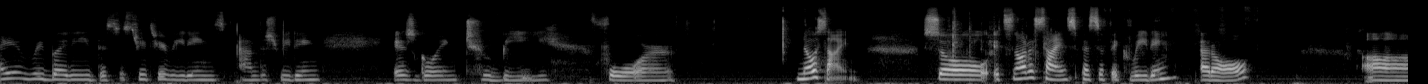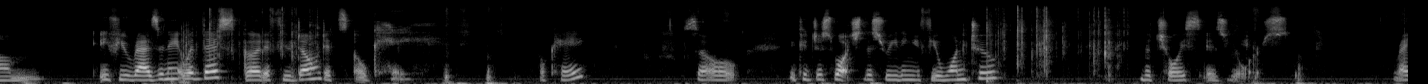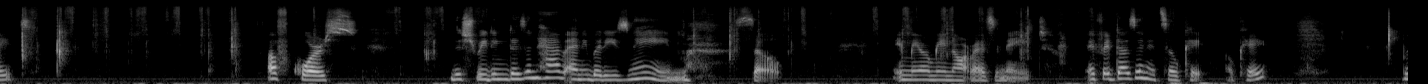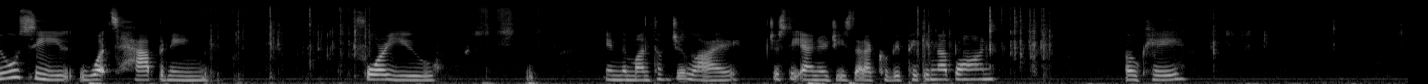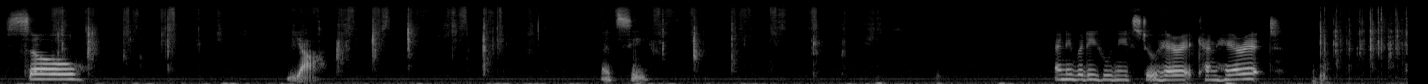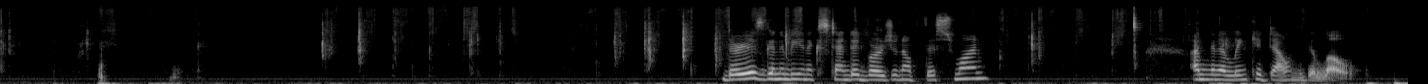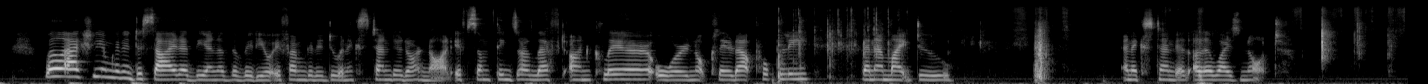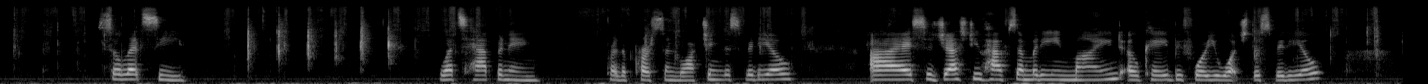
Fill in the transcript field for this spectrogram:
Hi everybody, this is 3 3 Readings, and this reading is going to be for no sign. So it's not a sign specific reading at all. Um, if you resonate with this, good. If you don't, it's okay. Okay? So you could just watch this reading if you want to. The choice is yours, right? Of course, this reading doesn't have anybody's name, so it may or may not resonate. If it doesn't, it's okay, okay? We will see what's happening for you in the month of July, just the energies that I could be picking up on, okay? So, yeah. Let's see. Anybody who needs to hear it can hear it. There is going to be an extended version of this one. I'm going to link it down below. Well, actually, I'm going to decide at the end of the video if I'm going to do an extended or not. If some things are left unclear or not cleared out properly, then I might do an extended, otherwise not. So let's see what's happening for the person watching this video. I suggest you have somebody in mind, okay, before you watch this video.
